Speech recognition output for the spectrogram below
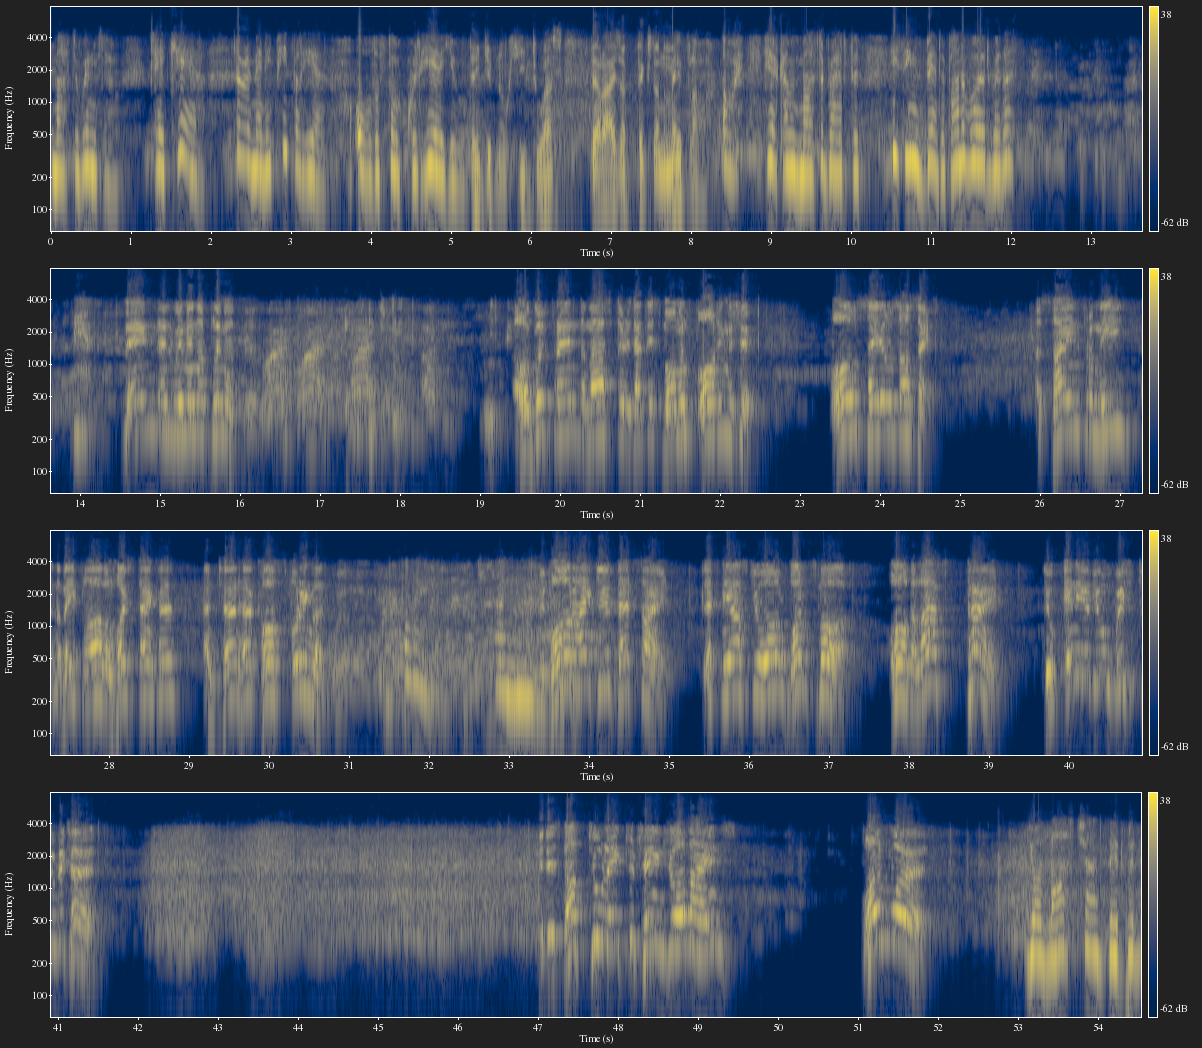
Master Winslow, take care. There are many people here. All the folk will hear you. They give no heed to us. Their eyes are fixed on the Mayflower. Oh, here comes Master Bradford. He seems bent upon a word with us. Men and women of Plymouth. Our good friend, the master, is at this moment boarding the ship. All sails are set. A sign from me, and the Mayflower will hoist anchor and turn her course for England. Before I give that sign, let me ask you all once more, for the last time, do any of you wish to return? It is not too late to change your minds. One word. Your last chance, Edward.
